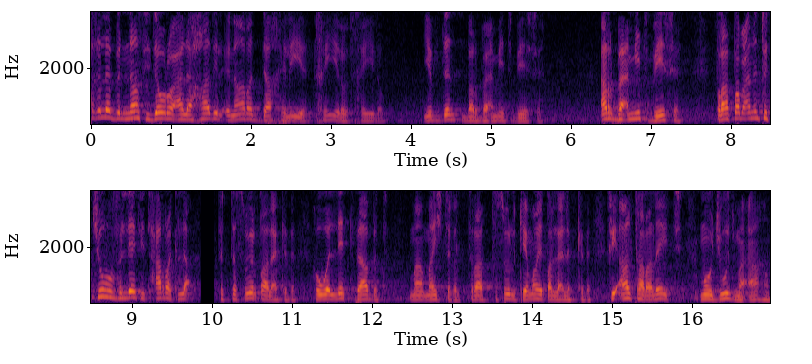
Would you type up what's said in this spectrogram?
أغلب الناس يدوروا على هذه الإنارة الداخلية. تخيلوا تخيلوا. يبدأ ب 400 بيسة. 400 بيسة. ترى طبعا أنتم تشوفوا في الليت يتحرك. لا في التصوير طالع كذا. هو الليت ثابت ما ما يشتغل. ترى تصوير الكاميرا يطلع لك كذا. في ألترا ليت موجود معاهم.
